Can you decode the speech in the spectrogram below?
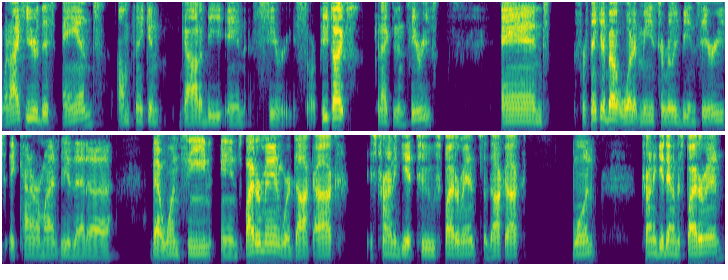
When I hear this and, I'm thinking gotta be in series. So P types connected in series. And for thinking about what it means to really be in series, it kind of reminds me of that uh that one scene in Spider-Man where Doc Ock is trying to get to Spider-Man. So Doc Ock, one, trying to get down to Spider-Man.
